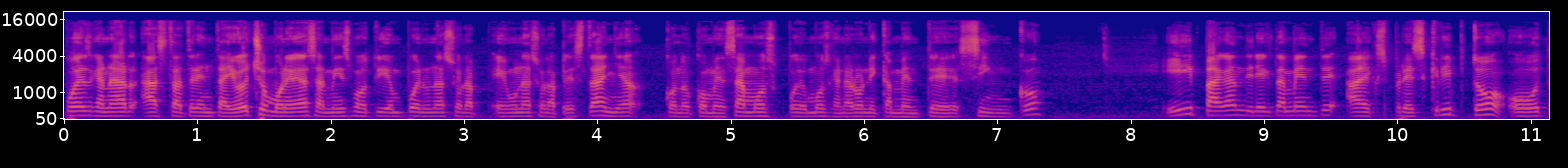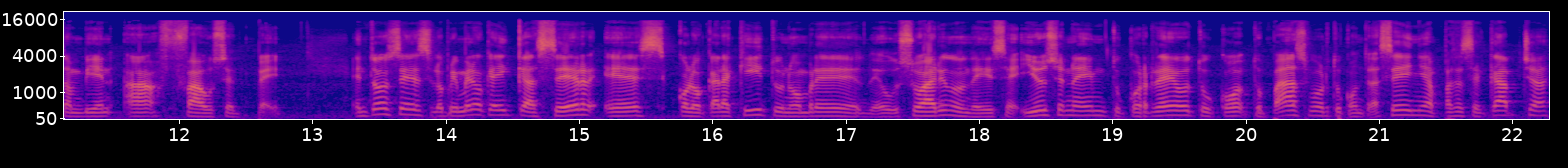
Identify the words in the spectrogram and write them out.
Puedes ganar hasta 38 monedas al mismo tiempo en una sola, en una sola pestaña. Cuando comenzamos podemos ganar únicamente 5 y pagan directamente a Express Crypto o también a Faucet Pay. Entonces, lo primero que hay que hacer es colocar aquí tu nombre de usuario donde dice username, tu correo, tu, tu password, tu contraseña, pasas el captcha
